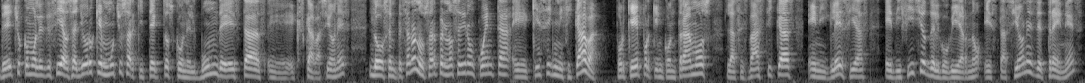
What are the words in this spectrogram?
De hecho, como les decía, o sea, yo creo que muchos arquitectos con el boom de estas eh, excavaciones los empezaron a usar, pero no se dieron cuenta eh, qué significaba. ¿Por qué? Porque encontramos las esvásticas en iglesias, edificios del gobierno, estaciones de trenes,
